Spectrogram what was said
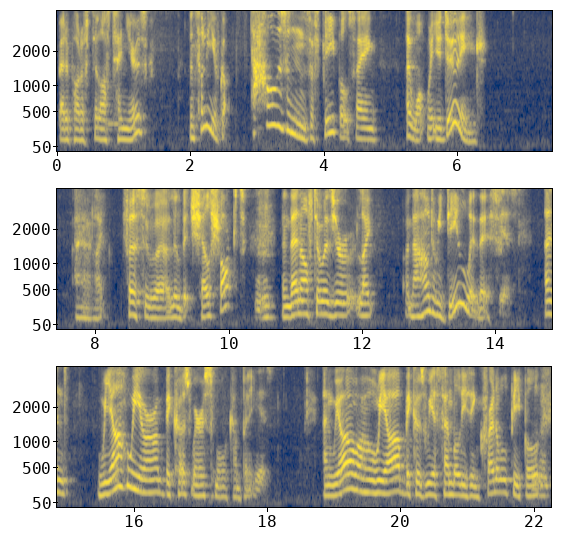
better part of the last 10 years. And suddenly you've got thousands of people saying i want what you're doing. Uh, like first you were a little bit shell shocked mm-hmm. and then afterwards you're like now how do we deal with this? Yes. And we are who we are because we're a small company yes and we are who we are because we assemble these incredible people. Mm-hmm.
